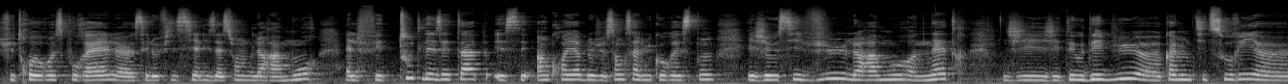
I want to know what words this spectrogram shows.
je suis trop heureuse pour elle, euh, c'est l'officialisation de leur amour. Elle fait toutes les étapes et c'est incroyable, je sens que ça lui correspond. Et j'ai aussi vu leur amour naître. J'étais au début euh, comme une petite souris euh,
